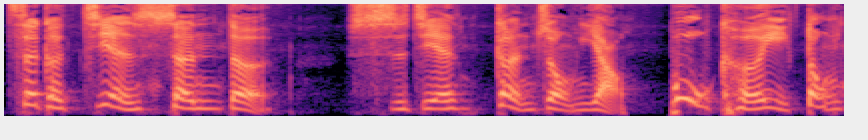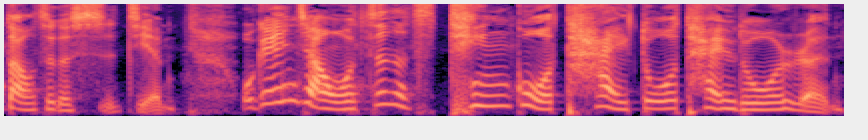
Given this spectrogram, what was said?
这个健身的时间更重要，不可以动到这个时间。我跟你讲，我真的听过太多太多人，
